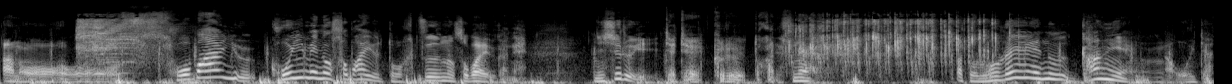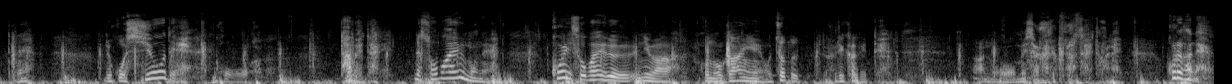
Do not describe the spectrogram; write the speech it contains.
あの蕎麦湯、濃いめの蕎麦湯と普通の蕎麦湯がね、2種類出てくるとかですね。あと、ロレーヌ岩塩が置いてあってね。で、こう塩で、こう、食べたり。で、蕎麦湯もね、濃い蕎麦湯には、この岩塩をちょっと振りかけて、あのお、召し上がりくださいとかね。これがね、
